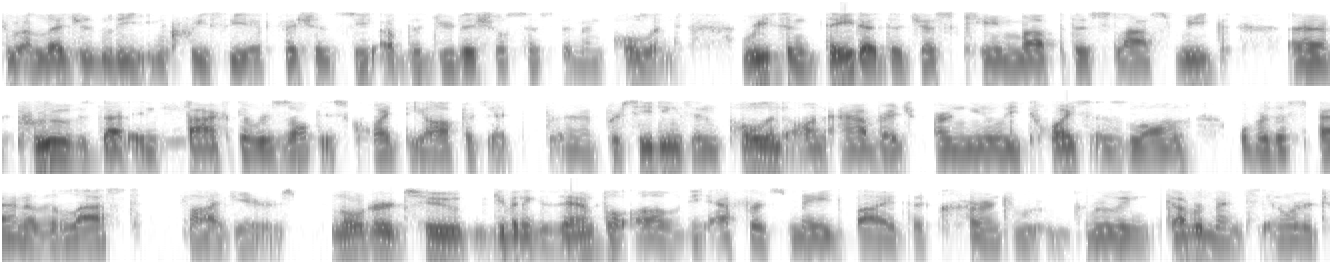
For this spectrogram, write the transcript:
to allegedly increase the efficiency of the judicial system in Poland. Recent data that just came up this last week uh, proves that in fact the result is quite the opposite. Uh, proceedings in Poland, on average, are nearly twice as long over the span of the last five years. In order to give an example of the efforts made by the current ruling government in order to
